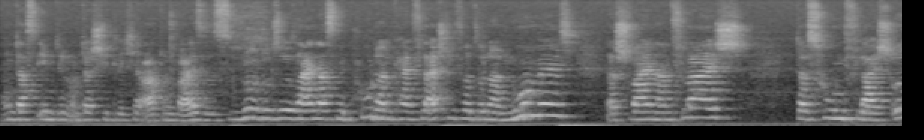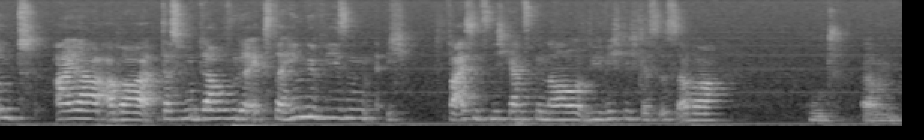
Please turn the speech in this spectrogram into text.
und das eben in unterschiedlicher Art und Weise. Es würde so sein, dass eine Kuh dann kein Fleisch liefert, sondern nur Milch, das Schwein dann Fleisch, das Huhn Fleisch und Eier, aber das wurde, darauf wurde extra hingewiesen. Ich weiß jetzt nicht ganz genau, wie wichtig das ist, aber gut, ähm,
